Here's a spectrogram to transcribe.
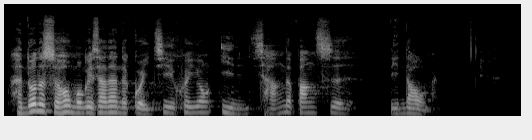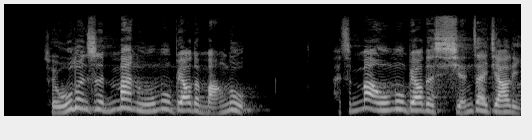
很多的时候，魔鬼撒旦的诡计会用隐藏的方式引导我们。所以，无论是漫无目标的忙碌，还是漫无目标的闲在家里，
